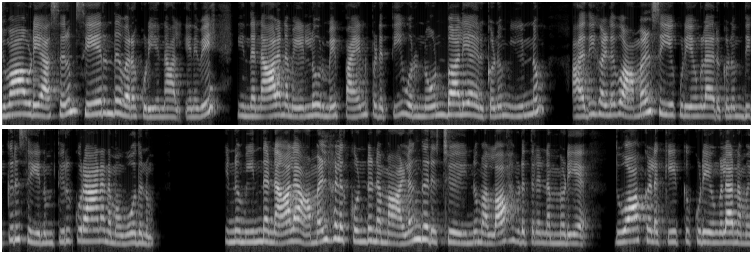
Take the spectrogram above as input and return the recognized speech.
ஜுமாவுடைய அசரும் சேர்ந்து வரக்கூடிய நாள். எனவே இந்த நாளை நம்ம எல்லோருமே பயன்படுத்தி ஒரு நோன்பாளியாக இருக்கணும். இன்னும் அதிக அளவு அமல் செய்யக்கூடியவங்களா இருக்கணும். திக்ரு செய்யணும். திருக்குறான நம்ம ஓதணும். இன்னும் இந்த நாளை அமல்களை கொண்டு நம்ம அலங்கரித்து இன்னும் அல்லாஹ்விடத்தில் நம்முடைய துவாக்களை கேட்கக்கூடியவங்களாக நம்ம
